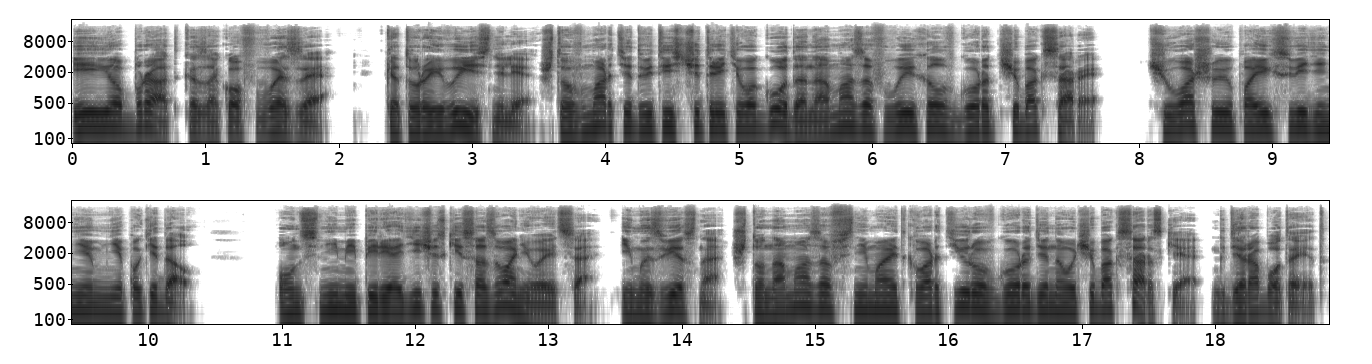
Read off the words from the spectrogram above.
и ее брат Казаков ВЗ, которые выяснили, что в марте 2003 года Намазов выехал в город Чебоксары. Чувашию, по их сведениям, не покидал. Он с ними периодически созванивается. Им известно, что Намазов снимает квартиру в городе Новочебоксарске, где работает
